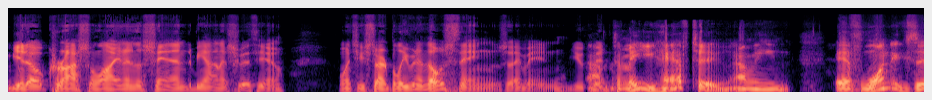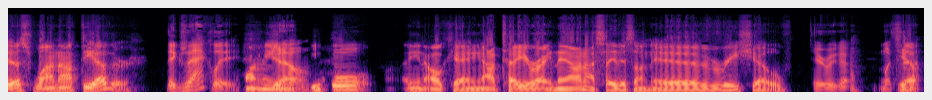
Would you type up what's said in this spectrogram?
you know, cross the line in the sand? To be honest with you, once you start believing in those things, I mean, you Uh, to me you have to i mean if one exists why not the other exactly. i mean you know. people you know okay i'll tell you right now and i say this on every show Here we go. What's Yep.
